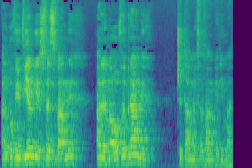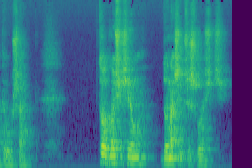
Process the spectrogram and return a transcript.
Albowiem wielu jest wezwanych, ale mało wybranych, czytamy w Ewangelii Mateusza. To odnosi się do naszej przyszłości,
